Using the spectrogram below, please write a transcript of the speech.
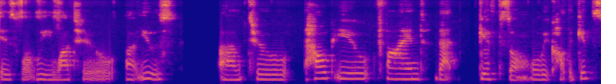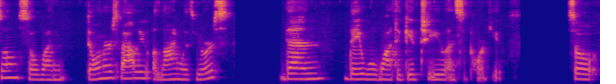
is what we want to uh, use um, to help you find that gift zone, what we call the gift zone. So when donors' value align with yours, then they will want to give to you and support you. So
